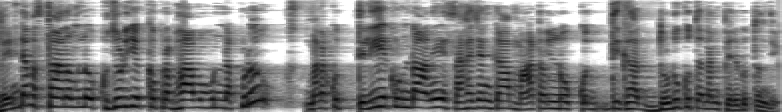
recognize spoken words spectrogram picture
రెండవ స్థానంలో కుజుడి యొక్క ప్రభావం ఉన్నప్పుడు మనకు తెలియకుండానే సహజంగా మాటల్లో కొద్దిగా దుడుకుతనం పెరుగుతుంది.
